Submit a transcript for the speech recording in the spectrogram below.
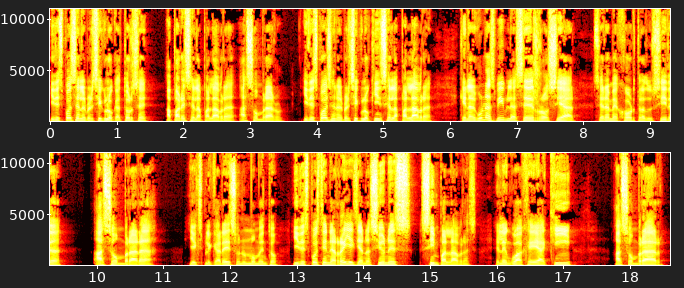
Y después en el versículo 14 aparece la palabra asombraron. Y después en el versículo 15 la palabra que en algunas Biblias es rociar, será mejor traducida asombrará. Y explicaré eso en un momento. Y después tiene a reyes y a naciones sin palabras. El lenguaje he aquí, asombrar,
